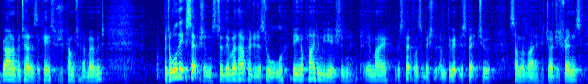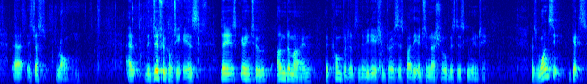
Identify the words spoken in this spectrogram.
Brown and Patel is a case, which we'll come to in a moment. But all the exceptions to the without prejudice rule being applied to mediation, in my respectful submission, and with great respect to some of my judges' friends, uh, is just wrong. And the difficulty is that it's going to undermine the confidence in the mediation process by the international business community. Because once it gets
